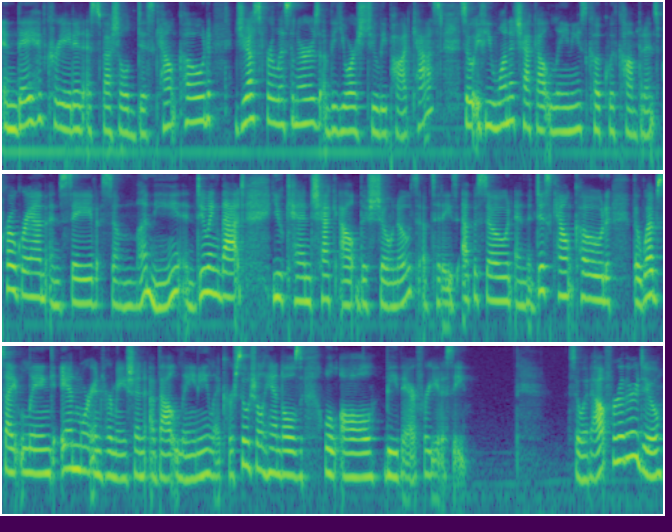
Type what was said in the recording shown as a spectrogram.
and they have created a special discount code just for listeners of the Yours Chewly podcast. So if you want to check out Laney's Cook with Confidence program and save some money in doing that, you can check out the show notes of today's episode and the discount code, the website link, and more information about Laney, like her social handles, will all be there for you to see. So without further ado,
